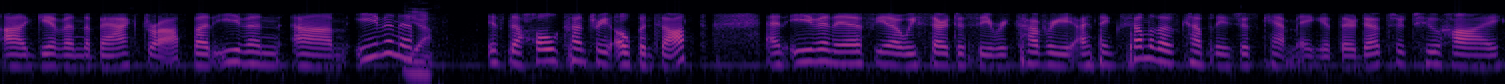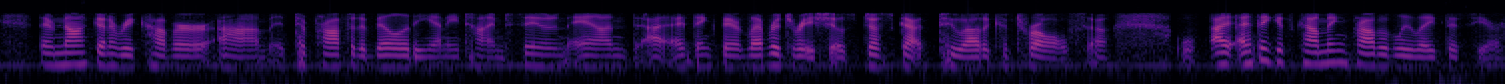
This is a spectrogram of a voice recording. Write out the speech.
uh, given the backdrop. But even um, even if yeah. if the whole country opens up, and even if you know we start to see recovery, I think some of those companies just can't make it. Their debts are too high. They're not going to recover um, to profitability anytime soon, and I, I think their leverage ratios just got too out of control. So, I, I think it's coming probably late this year.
